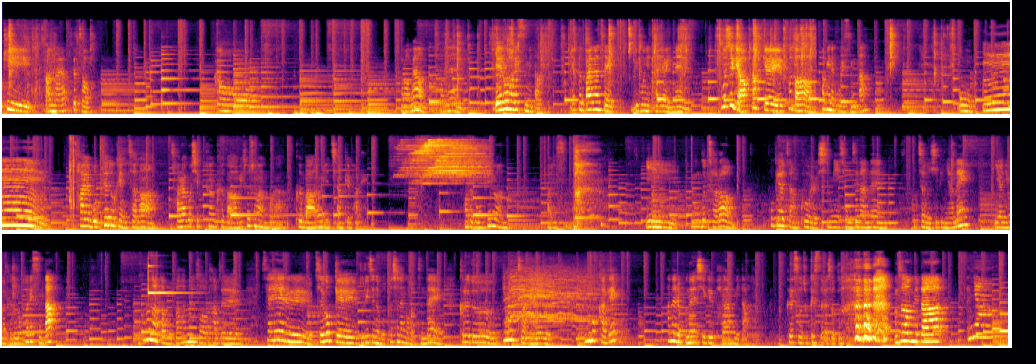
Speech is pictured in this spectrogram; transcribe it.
느낌이 안 나요? 그쵸? 어... 그러면 저는 얘로 하겠습니다. 예쁜 빨간색 리본이 달려있는 소식이 아깝게 예쁘다 확인해 보겠습니다. 오, 음, 잘 못해도 괜찮아. 잘하고 싶은 그 마음이 소중한 거야. 그 마음 잃지 않길 바래. 아, 근데 너무 필요한 말이었습니다. 이 문구처럼 포기하지 않고 열심히 정진하는 2022년에 이연이가 되도록 하겠습니다. 코로나다 뭐다 하면서 다들 새해를 즐겁게 누리지는 못하시는 것 같은데 그래도 희망차게 또 행복하게 한 해를 보내시길 바랍니다. 그랬으면 좋겠어요, 저도. 감사합니다. 안녕.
